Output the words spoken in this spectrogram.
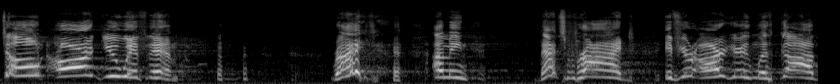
don't argue with him. right? I mean, that's pride. If you're arguing with God,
